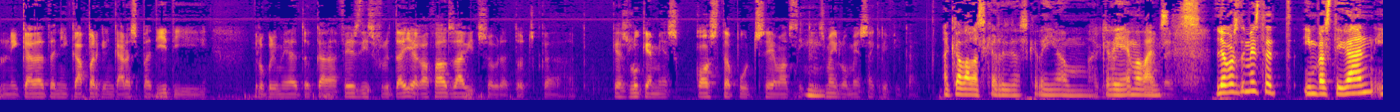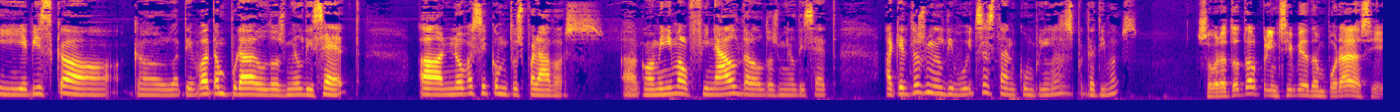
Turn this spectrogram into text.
l'únic que ha de tenir cap perquè encara és petit i, i el primer de tot que ha de fer és disfrutar i agafar els hàbits, sobretot, que, que és el que més costa potser amb el ciclisme mm. i el més sacrificat. Acabar les carreres, que dèiem, que Exacte, dèiem abans. també. Llavors també he estat investigant i he vist que, que la teva temporada del 2017 uh, no va ser com tu esperaves. Uh, com a mínim al final del 2017. Aquest 2018 s'estan complint les expectatives? Sobretot al principi de temporada sí,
